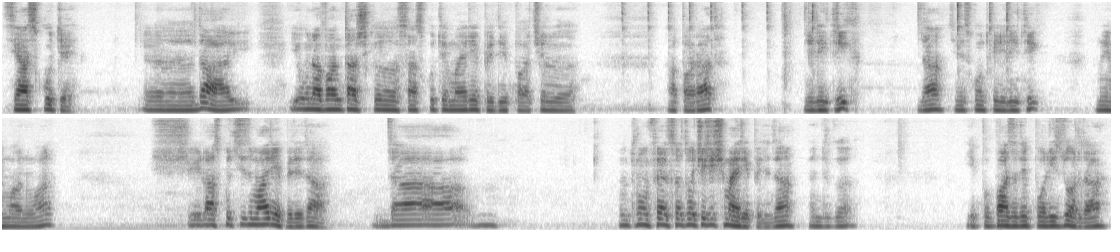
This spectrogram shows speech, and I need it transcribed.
se ascute. Uh, da, e un avantaj că se ascute mai repede pe acel aparat electric. Da, țineți cont că e electric, nu e manual. Și l ascuțiți mai repede, da. Dar într-un fel să tocește și mai repede, da? Pentru că E pe bază de polizor, da?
